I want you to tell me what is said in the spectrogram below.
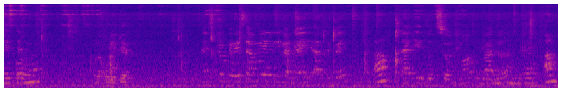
Letter mo. Wala ko. Nice strawberry sa amin ilagay, Ate Beth. Ah, At idutson mo, ibado. ang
